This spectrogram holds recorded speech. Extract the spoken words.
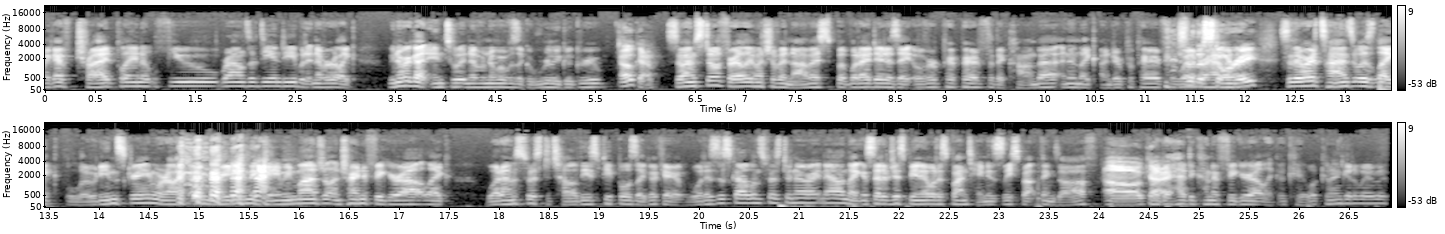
Like I've tried playing a few rounds of D and D, but it never like we never got into it. Never never was like a really good group. okay. So I'm still fairly much of a novice, but what I did is I over prepared for the combat and then like under prepared for whatever the happened. story. So there were times it was like loading screen where like I'm reading the gaming module and trying to figure out like what I'm supposed to tell these people is like, okay, what is this goblin supposed to know right now? And like instead of just being able to spontaneously spout things off, Oh, okay, like I had to kind of figure out like, okay, what can I get away with?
